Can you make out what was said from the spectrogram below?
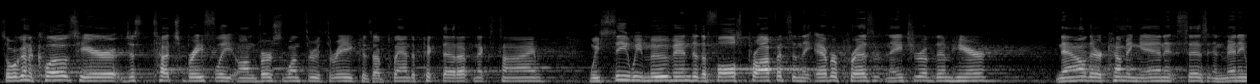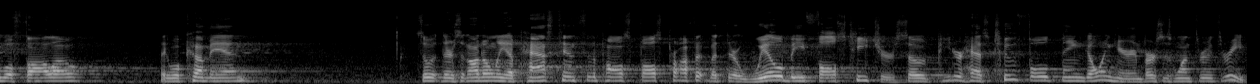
So we're going to close here, just touch briefly on verse 1 through 3 because I plan to pick that up next time. We see we move into the false prophets and the ever present nature of them here. Now they're coming in. It says, and many will follow. They will come in. So there's not only a past tense to the false, false prophet, but there will be false teachers. So Peter has twofold thing going here in verses 1 through 3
